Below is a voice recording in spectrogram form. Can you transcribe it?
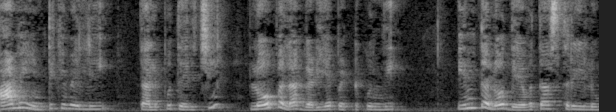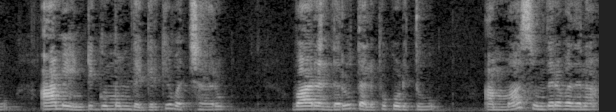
ఆమె ఇంటికి వెళ్ళి తలుపు తెరిచి లోపల గడియ పెట్టుకుంది. ఇంతలో దేవతా స్త్రీలు ఆమె ఇంటి గుమ్మం దగ్గరికి వచ్చారు. వారందరూ తలుపు కొడుతూ అమ్మా సుందరవదన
